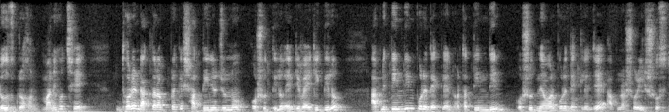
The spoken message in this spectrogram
ডোজ গ্রহণ। মানে হচ্ছে, ধরেন ডাক্তার আপনাকে সাত দিনের জন্য ওষুধ দিল, অ্যান্টিবায়োটিক দিল, আপনি তিন দিন পরে দেখলেন, অর্থাৎ তিন দিন ওষুধ নেওয়ার পরে দেখলেন যে আপনার শরীর সুস্থ।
